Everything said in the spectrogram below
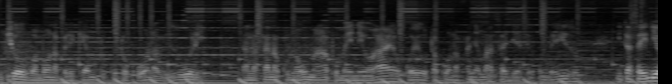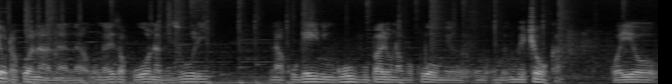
uchovu ambao unapelekea mtu kuto kuona vizuri sana sana, kunauma hapo maeneo hayo. Kwa hiyo utakuwa unafanya massage ya sekunde hizo, itasaidia utakuwa na, na, na unaweza kuona vizuri na kugeini nguvu pale unavyokuwa ume, ume, umechoka. Kwa hiyo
